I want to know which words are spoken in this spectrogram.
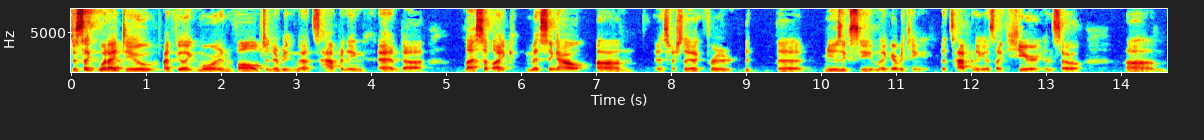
just like what I do, I feel like more involved in everything that's happening and uh, less of like missing out. Um, especially like for the the music scene, like everything that's happening is like here, and so um,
